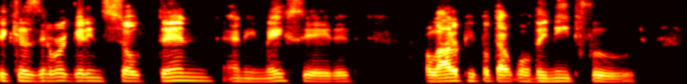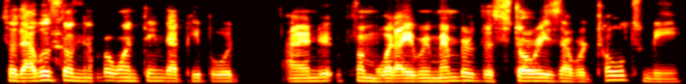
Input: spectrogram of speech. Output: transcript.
because they were getting so thin and emaciated. A lot of people thought, well, they need food. So that was the number one thing that people would. I under from what I remember, the stories that were told to me,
